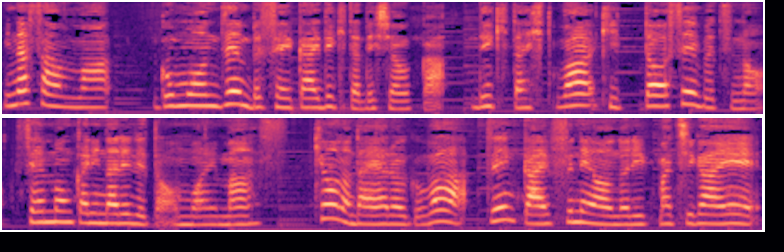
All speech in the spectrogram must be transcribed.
皆さんは 5問全部正解できたでしょうか？できた人はきっと生物の専門家になれると思います。今日のダイアログは前回船を乗り間違え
